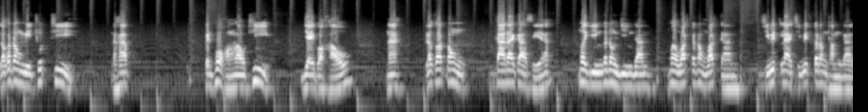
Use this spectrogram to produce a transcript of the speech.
เราก็ต้องมีชุดที่นะครับ เป็นพวกของเราที่ใหญ่กว่าเขานะ แล้วก็ต้องกล้าได้กล้าเสีย เมื่อยิงก็ต้องยิงกัน เมื่อวัดก็ต้องวัดกัน ชีวิตแรกชีวิตก็ต้องทำกัน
